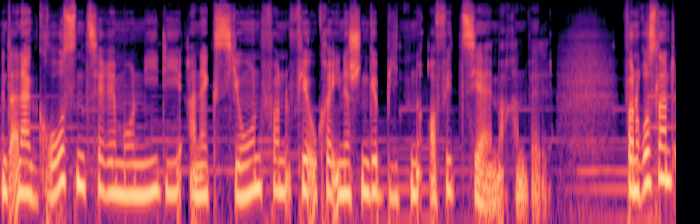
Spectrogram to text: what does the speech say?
mit einer großen Zeremonie die Annexion von vier ukrainischen Gebieten offiziell machen will. Von Russland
